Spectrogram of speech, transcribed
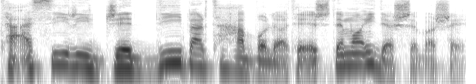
تأثیری جدی بر تحولات اجتماعی داشته باشه.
